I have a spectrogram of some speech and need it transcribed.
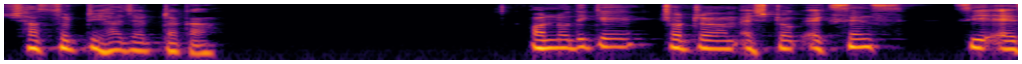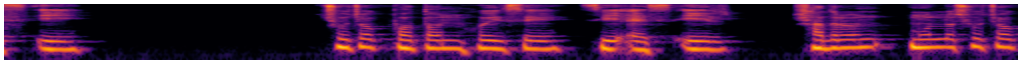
সাতষট্টি হাজার টাকা। অন্যদিকে চট্টগ্রাম স্টক এক্সচেঞ্জ সিএসই সূচক পতন হয়েছে। সিএসইর সাধারণ মূল্য সূচক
